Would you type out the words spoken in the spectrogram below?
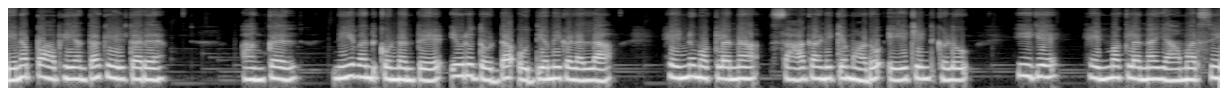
ಏನಪ್ಪ ಅಭಿ ಅಂತ ಕೇಳ್ತಾರೆ. ಅಂಕಲ್, ನೀವ್ ಅಂದ್ಕೊಂಡಂತೆ ಇವರು ದೊಡ್ಡ ಉದ್ಯಮಿಗಳಲ್ಲ. ಹೆಣ್ಣು ಮಕ್ಕಳನ್ನ ಸಾಗಾಣಿಕೆ ಮಾಡೋ ಏಜೆಂಟ್ಗಳು. ಹೀಗೆ ಹೆಣ್ಮಕ್ಳನ್ನ ಯಾಮಾರಿಸಿ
